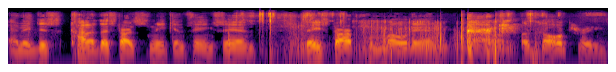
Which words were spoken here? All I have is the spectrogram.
and they just kind of they start sneaking things in. They start promoting um, adultery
